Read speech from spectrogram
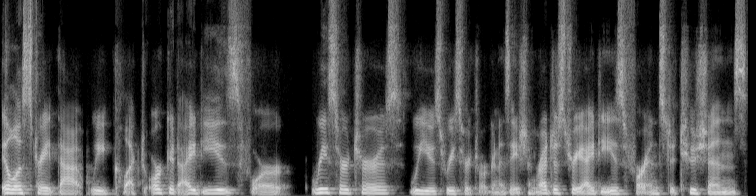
illustrate that, we collect ORCID IDs for researchers. We use research organization registry IDs for institutions.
